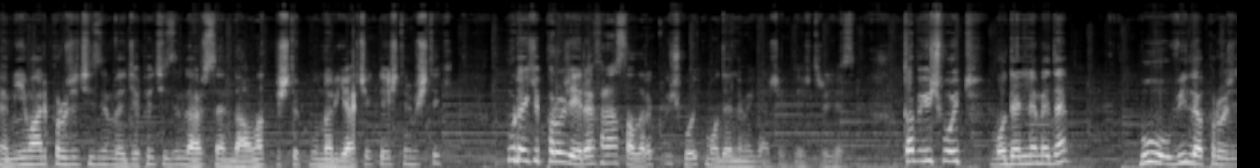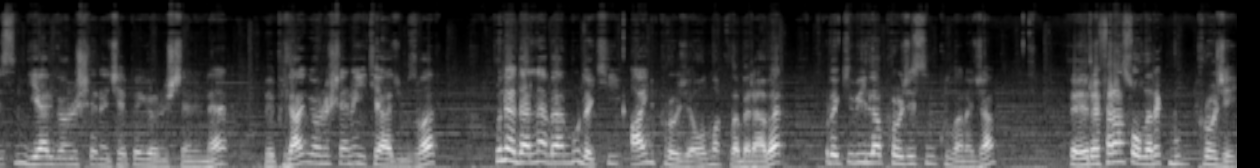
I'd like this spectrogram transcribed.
e, mimari proje çizim ve cephe çizim derslerinde anlatmıştık. Bunları gerçekleştirmiştik. Buradaki projeyi referans alarak 3 boyut modelleme gerçekleştireceğiz. Tabii 3 boyut modellemede bu villa projesinin diğer görünüşlerine, cephe görünüşlerine ve plan görünüşlerine ihtiyacımız var. Bu nedenle ben buradaki aynı proje olmakla beraber buradaki villa projesini kullanacağım. E, referans olarak bu projeyi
